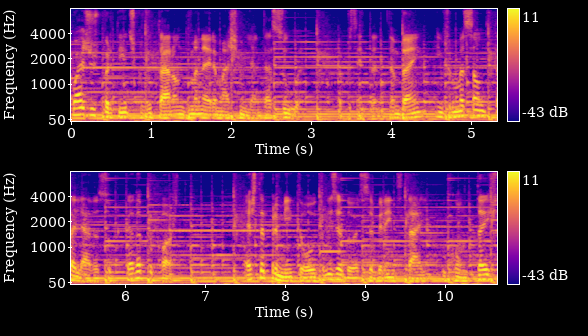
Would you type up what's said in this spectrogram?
quais os partidos que votaram de maneira mais semelhante à sua apresentando também informação detalhada sobre cada proposta. Esta permite ao utilizador saber em detalhe o contexto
